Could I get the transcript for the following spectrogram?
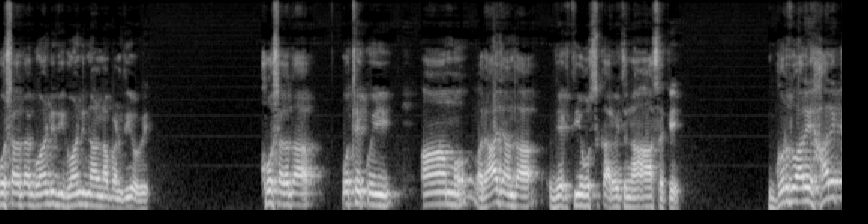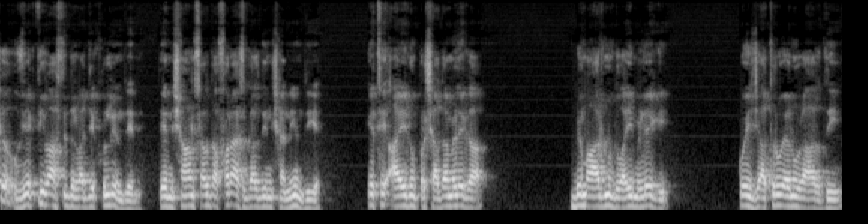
ਹੋ ਸਕਦਾ ਗਵਾਂਢੀ ਦੀ ਗਵਾਂਢੀ ਨਾਲ ਨਾ ਬਣਦੀ ਹੋਵੇ। ਹੋ ਸਕਦਾ ਉੱਥੇ ਕੋਈ ਆਮ ਰਾਹ ਜਾਂਦਾ ਵਿਅਕਤੀ ਉਸ ਘਰ ਵਿੱਚ ਨਾ ਆ ਸਕੇ। ਗੁਰਦੁਆਰੇ ਹਰ ਇੱਕ ਵਿਅਕਤੀ ਵਾਸਤੇ ਦਰਵਾਜ਼ੇ ਖੁੱਲੇ ਹੁੰਦੇ ਨੇ ਤੇ ਨਿਸ਼ਾਨ ਸਾਹਿਬ ਦਾ ਫਰਾ ਇਸ ਗੱਲ ਦੀ ਨਿਸ਼ਾਨੀ ਹੁੰਦੀ ਹੈ ਕਿ ਇੱਥੇ ਆਏ ਨੂੰ ਪ੍ਰਸ਼ਾਦਾ ਮਿਲੇਗਾ, ਬਿਮਾਰ ਨੂੰ ਦਵਾਈ ਮਿਲੇਗੀ, ਕੋਈ ਯਾਤਰੂ ਹੈ ਉਹਨੂੰ ਰਾਤ ਦੀ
